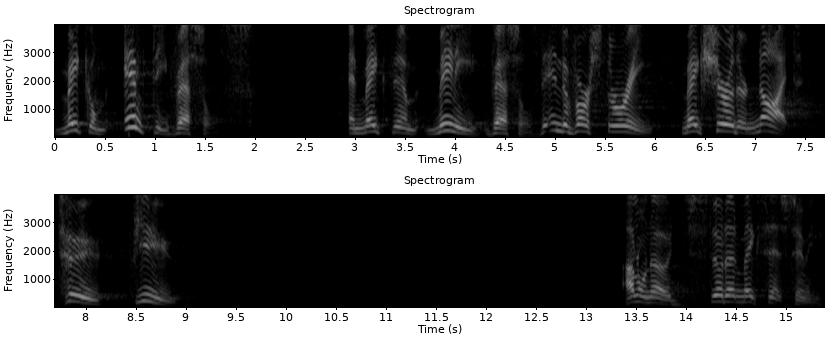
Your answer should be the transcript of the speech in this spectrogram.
make them empty vessels and make them many vessels. The end of verse 3 make sure they're not too few. I don't know, it still doesn't make sense to me.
